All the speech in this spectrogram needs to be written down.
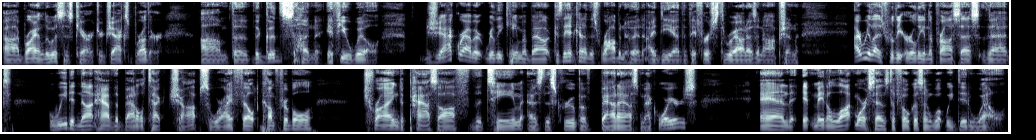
uh, Brian Lewis's character, Jack's brother, um, the, the good son, if you will. Jackrabbit really came about because they had kind of this Robin Hood idea that they first threw out as an option. I realized really early in the process that we did not have the Battletech chops where I felt comfortable trying to pass off the team as this group of badass mech warriors. And it made a lot more sense to focus on what we did well,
